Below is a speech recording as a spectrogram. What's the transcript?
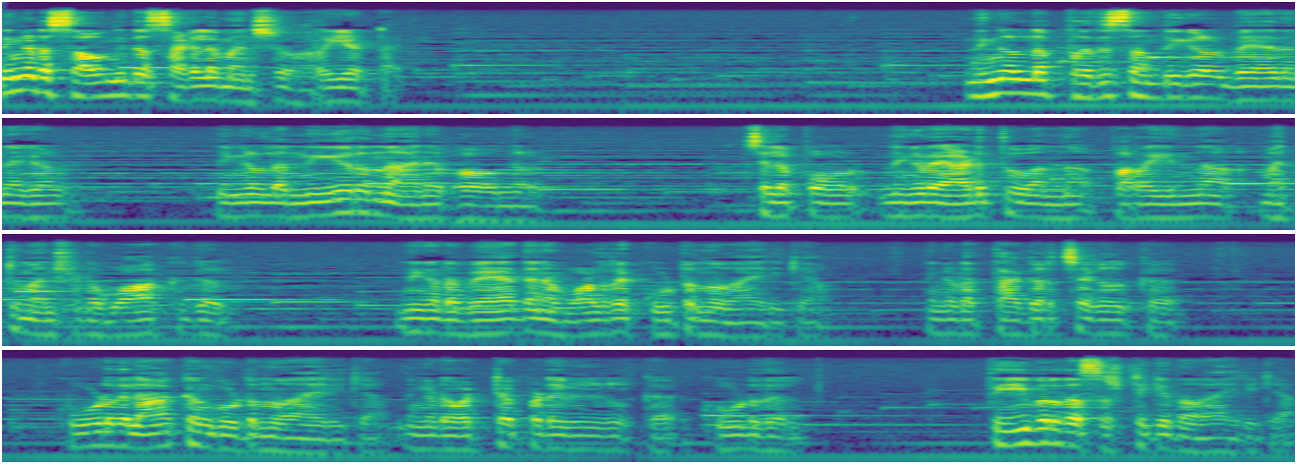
നിങ്ങളുടെ സൗമ്യത സകല മനുഷ്യരും അറിയട്ടെ. നിങ്ങളുടെ പ്രതിസന്ധികൾ വേദനകൾ നിങ്ങളുടെ നീറുന്ന അനുഭവങ്ങൾ ചിലപ്പോൾ നിങ്ങളുടെ അടുത്ത് വന്ന് പറയുന്ന മറ്റു മനുഷ്യരുടെ വാക്കുകൾ നിങ്ങളുടെ വേദന വളരെ കൂട്ടുന്നതായിരിക്കാം. നിങ്ങളുടെ തകർച്ചകൾക്ക് കൂടുതൽ ആക്കം കൂട്ടുന്നതായിരിക്കാം. നിങ്ങളുടെ ഒറ്റപ്പെടലുകൾക്ക് കൂടുതൽ തീവ്രത സൃഷ്ടിക്കുന്നതായിരിക്കാം.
